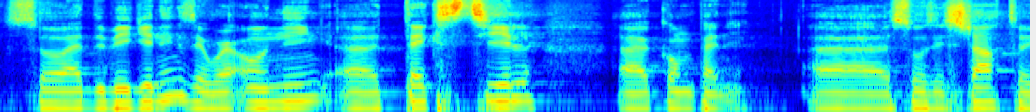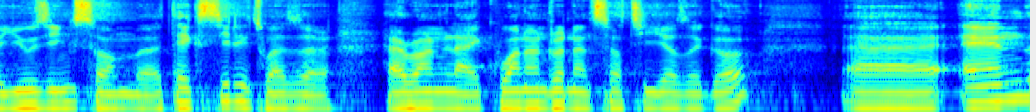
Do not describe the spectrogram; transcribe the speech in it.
So at the beginning, they were owning a textile company. so they started using some textile, it was around like 130 years ago. Uh, and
